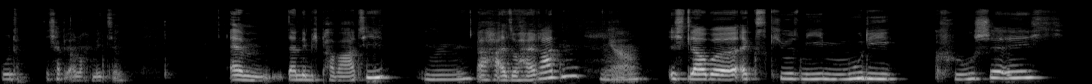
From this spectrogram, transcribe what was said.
gut. Ich habe ja auch noch Mädchen. Ähm, dann nehme ich Pavati. Mhm, Ach, also heiraten. ja. Ich glaube, excuse me, Moody cruise ich.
